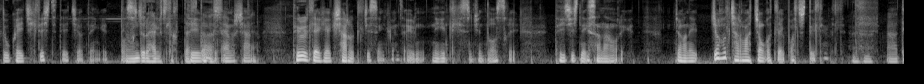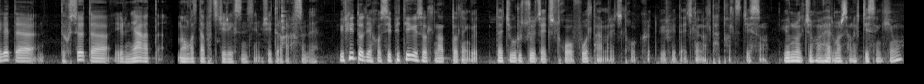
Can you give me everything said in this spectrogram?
дүүк хийж эхлэн шүү дээ. Чи одоо ингээд өндөр хариуцлагатай дээ. Амар шаар. Тэр үл яг яг шар хөдөлж исэн гэх юм. За ер нь нэгэн л хийсэн чинь дуусгая. Тэгж нэг санаа аварыг жоохон нэг жоохон чармаачин готлыг болчдөг юм бэл. Аа тэгээд э, төгсөөд э, ер нь яагаад Монголда буцаж ирэх гэсэн юм шийдвэр гаргасан бэ? Ерхэд бол яг CPT-гээс бол надад бол ингээд чи үргэлжлүүлж ажиллах уу, full timer ажиллах уу гэхэд би ерхэд ажлыг бол татгалзаж исэн. Ер нь бол жоохон харьмаар санагдчихсэн гэх юм уу?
